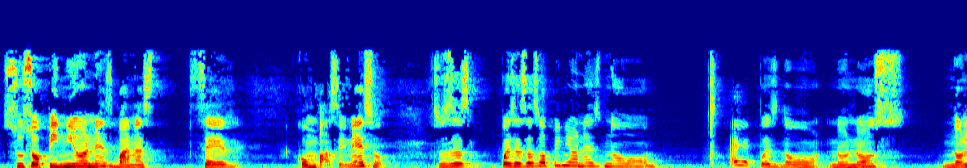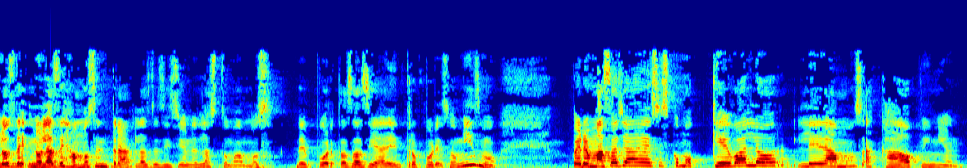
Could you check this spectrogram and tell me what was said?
sus opiniones van a ser con base en eso. Entonces, pues esas opiniones no, eh, pues no, no nos, no los no las dejamos entrar, las decisiones las tomamos de puertas hacia adentro por eso mismo. Pero más allá de eso es como qué valor le damos a cada opinión.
